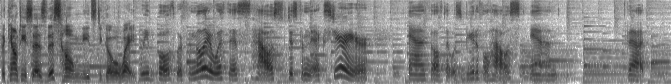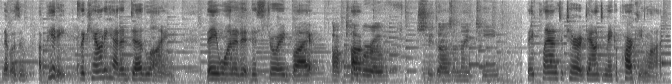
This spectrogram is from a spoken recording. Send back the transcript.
the county says this home needs to go away. We both were familiar with this house just from the exterior and felt that it was a beautiful house and that that was a, a pity. The county had a deadline. They wanted it destroyed by October of 2019. They planned to tear it down to make a parking lot.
